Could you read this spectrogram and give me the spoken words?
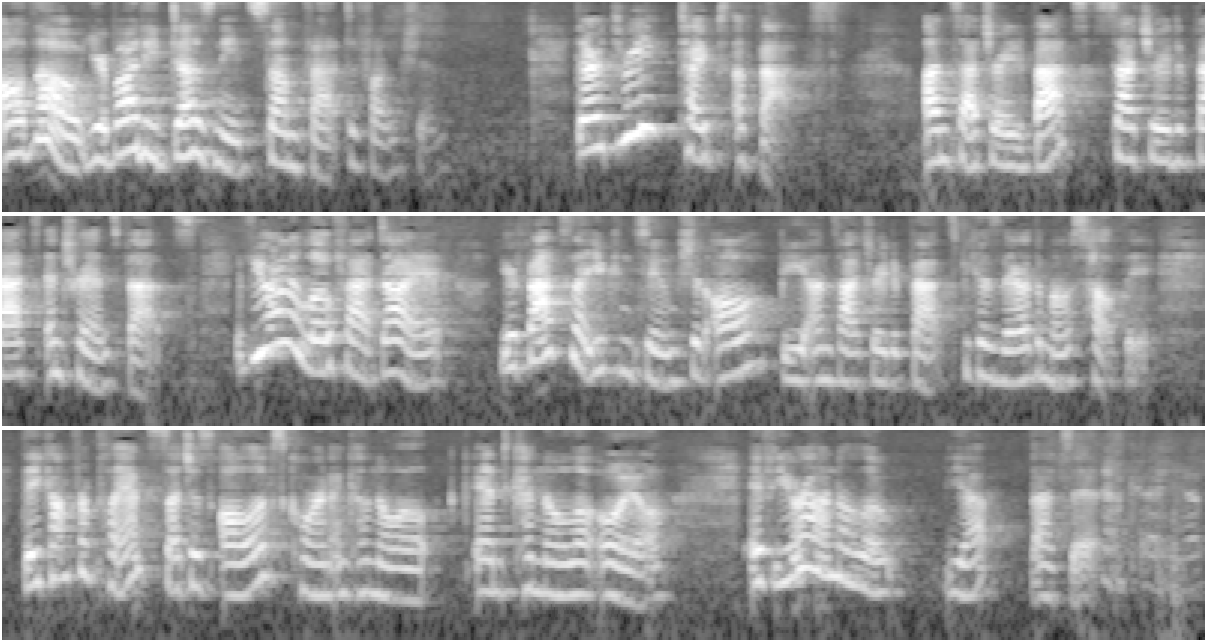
although your body does need some fat to function. There are three types of fats unsaturated fats, saturated fats, and trans fats. If you're on a low fat diet, your fats that you consume should all be unsaturated fats because they are the most healthy. They come from plants such as olives, corn, and canola, and canola oil. If you're on a low, yep, that's it. Okay, yep.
